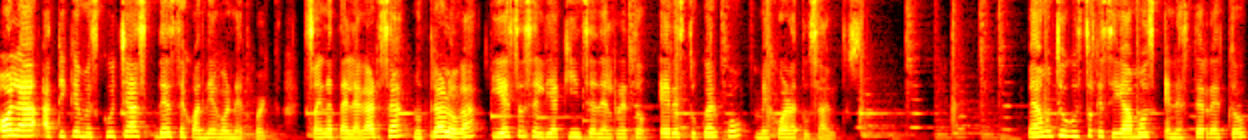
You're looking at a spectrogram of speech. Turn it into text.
Hola a ti que me escuchas desde Juan Diego Network. Soy Natalia Garza, nutrióloga, y este es el día 15 del reto Eres tu cuerpo, mejora tus hábitos. Me da mucho gusto que sigamos en este reto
